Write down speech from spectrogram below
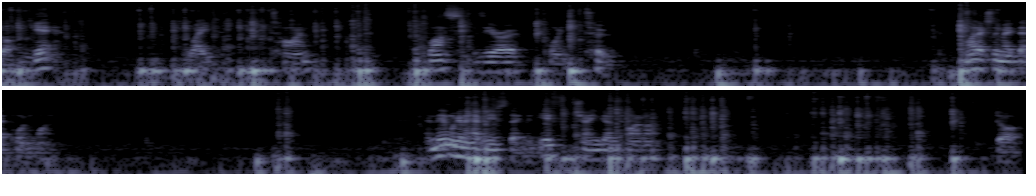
dot get wait time plus 0.2. I might actually make that 0.1. And then we're going to have an if statement. If chain gun timer dot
